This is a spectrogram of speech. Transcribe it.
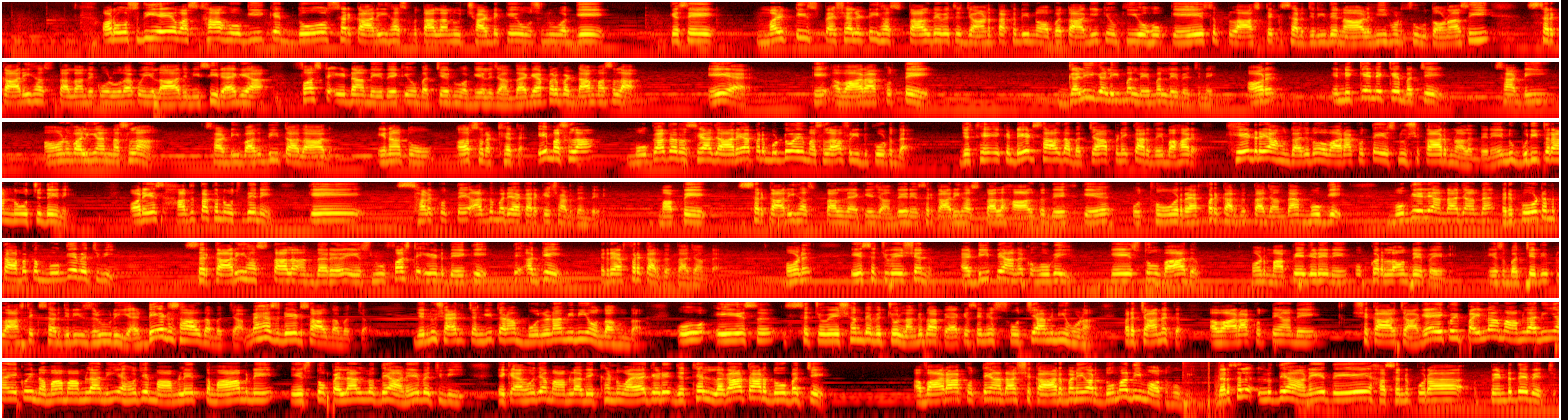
ਔਰ ਉਸ ਦੀ ਇਹ ਅਵਸਥਾ ਹੋ ਗਈ ਕਿ ਦੋ ਸਰਕਾਰੀ ਹਸਪਤਾਲਾਂ ਨੂੰ ਛੱਡ ਕੇ ਉਸ ਨੂੰ ਅੱਗੇ ਕਿਸੇ ਮਲਟੀ ਸਪੈਸ਼ਲਿਟੀ ਹਸਪਤਾਲ ਦੇ ਵਿੱਚ ਜਾਣ ਤੱਕ ਦੀ ਨੌਬਤ ਆ ਗਈ, ਕਿਉਂਕਿ ਉਹ ਕੇਸ ਪਲਾਸਟਿਕ ਸਰਜਰੀ ਦੇ ਨਾਲ ਹੀ ਹੁਣ ਸੂਤ ਆਉਣਾ ਸੀ। ਸਰਕਾਰੀ ਹਸਪਤਾਲਾਂ ਦੇ ਕੋਲ ਉਹਦਾ ਕੋਈ ਇਲਾਜ ਨਹੀਂ ਸੀ, ਰਹਿ ਗਿਆ। ਫਸਟ ਏਡਾਂ ਦੇ ਦੇ ਕੇ ਉਹ ਬੱਚੇ ਨੂੰ ਅੱਗੇ ਲਿਜਾਂਦਾ ਗਿਆ। ਪਰ ਵੱਡਾ ਮਸਲਾ ਇਹ ਹੈ ਕਿ ਅਵਾਰਾ ਕੁੱਤੇ ਗਲੀ ਗਲੀ ਮਹੱਲੇ ਮਹੱਲੇ ਵਿੱਚ ਨੇ। ਔਰ ਇਹ ਨਿੱਕੇ ਨਿੱਕੇ ਬੱਚੇ ਸਾਡੀ ਆਉਣ ਵਾਲੀਆਂ ਨਸਲਾਂ, ਸਾਡੀ ਵੱਧਦੀ ਤਾਦਾਦ ਇਹਨਾਂ ਤੋਂ ਅਸੁਰੱਖਿਅਤ ਹੈ। ਇਹ ਮਸਲਾ ਮੋਗਾ ਦਾ ਦੱਸਿਆ ਜਾ ਰਿਹਾ, ਪਰ ਮੁੱਢੋਂ ਇਹ ਮਸਲਾ ਫਰੀਦਕੋਟ ਦਾ ਜਿੱਥੇ ਇੱਕ ਡੇਢ ਸਾਲ ਦਾ ਬੱਚਾ ਆਪਣੇ ਘਰ ਦੇ ਬਾਹਰ ਖੇਡ ਰਿਹਾ ਹੁੰਦਾ, ਜਦੋਂ ਅਵਾਰਾ ਕੁੱਤੇ ਇਸ ਨੂੰ ਸ਼ਿਕਾਰ ਬਣਾ ਲੈਂਦੇ ਨੇ, ਇਹਨੂੰ ਬੁਰੀ ਤਰ੍ਹਾਂ ਨੋਚਦੇ ਨੇ। ਔਰ ਇਸ ਹੱਦ ਤੱਕ ਨੋਚਦੇ ਨੇ ਕਿ ਸੜਕ ਉੱਤੇ ਅੱਧ ਮਰਿਆ ਕਰਕੇ ਛੱਡ ਦਿੰਦੇ ਨੇ। ਮਾਪੇ ਸਰਕਾਰੀ ਹਸਪਤਾਲ ਲੈ ਕੇ ਜਾਂਦੇ ਨੇ। ਸਰਕਾਰੀ ਹਸਪਤਾਲ ਹਾਲਤ ਦੇਖ ਕੇ ਉੱਥੋਂ ਰੈਫਰ ਕਰ ਦਿੱਤਾ ਜਾਂਦਾ ਮੋਗੇ। ਮੋਗੇ ਲਿਆਂਦਾ ਜਾਂਦਾ ਰਿਪੋਰਟ ਮੁਤਾਬਕ ਮੋਗੇ ਵਿੱਚ ਵੀ ਸਰਕਾਰੀ ਹਸਪਤਾਲ ਅੰਦਰ ਇਸ ਨੂੰ ਫਸਟ ਏਡ ਦੇ ਕੇ ਤੇ ਅੱਗੇ ਰੈਫਰ ਕਰ ਦਿੱਤਾ ਜਾਂਦਾ ਹੁਣ ਇਹ ਸਿਚੁਏਸ਼ਨ ਐਡੀ ਭਿਆਨਕ ਹੋ ਗਈ ਕਿ ਇਸ ਤੋਂ ਬਾਅਦ ਹੁਣ ਮਾਪੇ ਜਿਹੜੇ ਨੇ ਉਹ ਕਰਲਾਉਂਦੇ ਪਏ ਨੇ। ਇਸ ਬੱਚੇ ਦੀ ਪਲਾਸਟਿਕ ਸਰਜਰੀ ਜ਼ਰੂਰੀ ਹੈ। ਡੇਢ ਸਾਲ ਦਾ ਬੱਚਾ, ਮਹਿਜ਼ ਡੇਢ ਸਾਲ ਦਾ ਬੱਚਾ। ਜਿਹਨੂੰ ਸ਼ਾਇਦ ਚੰਗੀ ਤਰ੍ਹਾਂ ਬੋਲਣਾ ਵੀ ਨਹੀਂ ਆਉਂਦਾ ਹੁੰਦਾ। ਉਹ ਇਸ ਸਿਚੁਏਸ਼ਨ ਦੇ ਵਿੱਚੋਂ ਲੰਘਦਾ ਪਿਆ, ਕਿਸੇ ਨੇ ਸੋਚਿਆ ਵੀ ਨਹੀਂ ਹੋਣਾ। ਪਰ ਅਚਾਨਕ ਅਵਾਰਾ ਕੁੱਤਿਆਂ ਦੇ ਸ਼ਿਕਾਰ ਚ ਆ ਗਿਆ। ਇਹ ਕੋਈ ਪਹਿਲਾ ਮਾਮਲਾ ਨਹੀਂ ਆ, ਇਹ ਕੋਈ ਨਵਾਂ ਮਾਮਲਾ ਨਹੀਂ। ਇਹੋ ਜਿਹੇ ਮਾਮਲੇ ਤਮਾਮ ਨੇ। ਇਸ ਤੋਂ ਪਹਿਲਾਂ ਲੁਧਿਆਣੇ ਵਿੱਚ ਵੀ ਇੱਕ ਇਹੋ ਜਿਹਾ ਮਾਮਲਾ ਵੇਖਣ ਨੂੰ ਆਇਆ, ਜਿਹੜੇ ਜਿੱਥੇ ਲਗਾਤਾਰ ਦੋ ਬੱਚੇ ਅਵਾਰਾ ਕੁੱਤਿਆਂ ਦਾ ਸ਼ਿਕਾਰ ਬਣੇ ਔਰ ਦੋਵਾਂ ਦੀ ਮੌਤ ਹੋ ਗਈ। ਦਰਅਸਲ ਲੁਧਿਆਣੇ ਦੇ ਹਸਨਪੁਰਾ ਪਿੰਡ ਦੇ ਵਿੱਚ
